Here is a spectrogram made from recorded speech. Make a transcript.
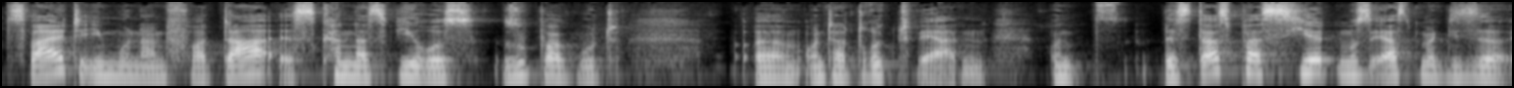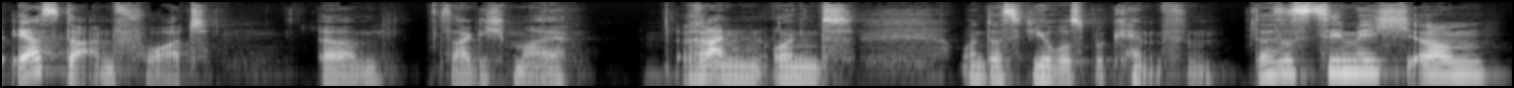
zweite Immunantwort da ist, kann das Virus super gut äh, unterdrückt werden. Und bis das passiert, muss erstmal diese erste Antwort, ähm, sage ich mal, ran und, und das Virus bekämpfen. Das ist ziemlich, ähm,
